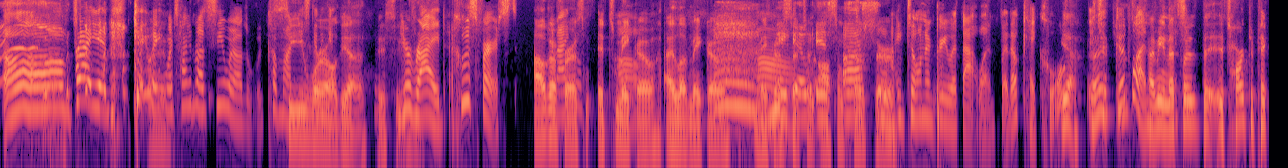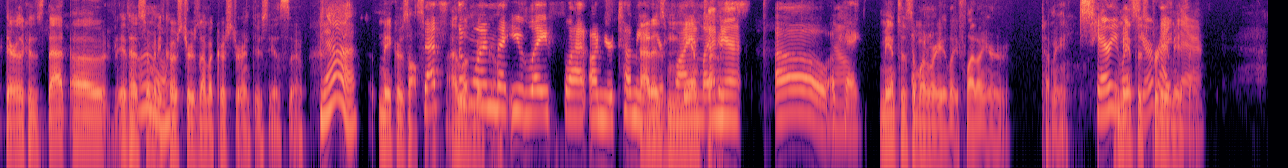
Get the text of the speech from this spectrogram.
Oh, Brian. Okay, wait. We're talking about SeaWorld. Come on. he's gonna yeah. It's- get- Your ride. Who's first? I'll go Can I go first. f- It's Oh. Mako. I love Mako. Mako Mako is such an is awesome coaster. I don't agree with that one, but okay, cool. Yeah, It's a uh, good one. I mean, that's It's a- what the, it's hard to pick there because that uh, it has so many Oh. coasters. I'm a coaster enthusiast, so yeah. Mako's awesome. That's I the love one Mako. that you lay flat on your tummy That and is you're flying like Manta. it's- Oh, No. okay. Manta's the one where you lay flat on your tummy. Terry, what's your pretty ride amazing. there?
